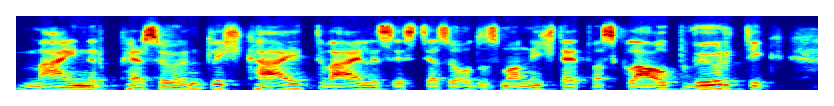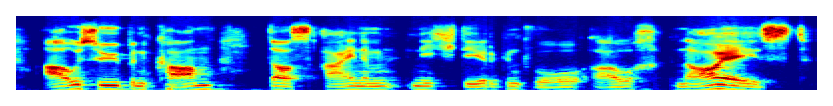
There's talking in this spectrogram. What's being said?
meiner Persönlichkeit, weil es ist ja so, dass man nicht etwas glaubwürdig ausüben kann, das einem nicht irgendwo auch nahe ist.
